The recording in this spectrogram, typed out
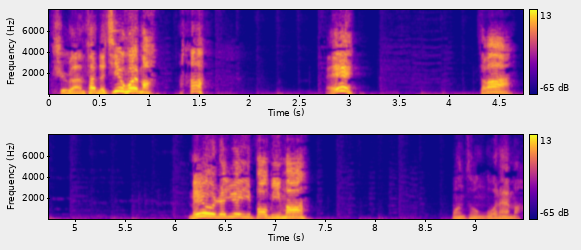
吃软饭的机会嘛！哈，哎，怎么没有人愿意报名吗？王总过来嘛，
